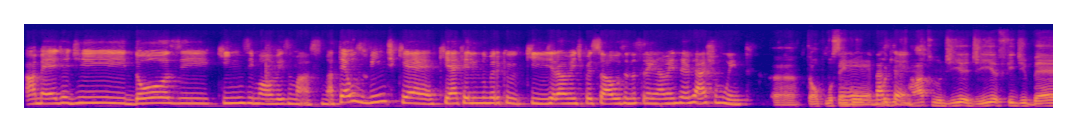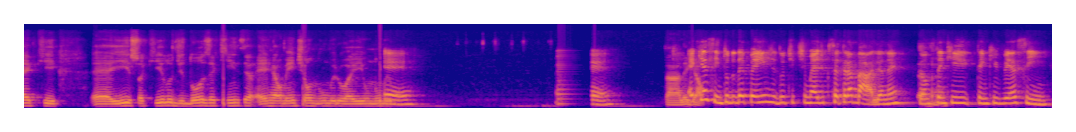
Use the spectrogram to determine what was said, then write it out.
A média de 12, 15 imóveis no máximo. Até os 20, que é, que é aquele número que, que geralmente o pessoal usa nos treinamentos, eu já acho muito. É, então, você é, encontrou de fato no dia a dia feedback, é, isso, aquilo, de 12 a 15 é realmente é um número aí, um número é. É. Tá, legal. É que assim, tudo depende do ticket médio que você trabalha, né? Então uhum. você tem que, tem que ver assim.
